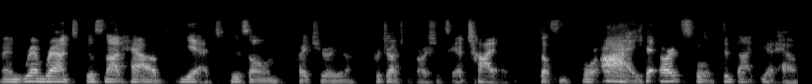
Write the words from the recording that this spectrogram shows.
and Rembrandt does not have yet his own criteria for judgment, or I should say, a child doesn't, or I at art school did not yet have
